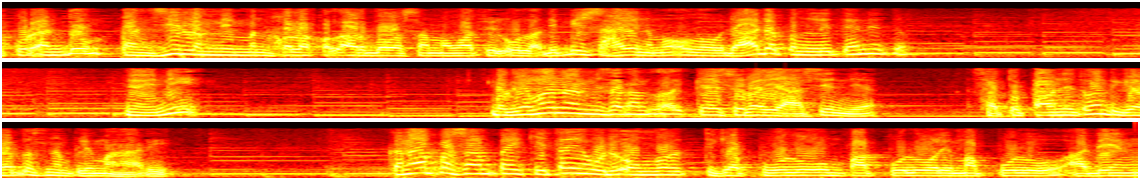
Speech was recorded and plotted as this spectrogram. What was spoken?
Al-Quran itu tanzilam mimman khalaqal arba wa samawatil ula. Dipisahin sama Allah. Udah ada penelitian itu. Nah ini bagaimana misalkan kayak surah Yasin ya. Satu tahun itu kan 365 hari. Kenapa sampai kita yang udah umur 30, 40, 50, ada yang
